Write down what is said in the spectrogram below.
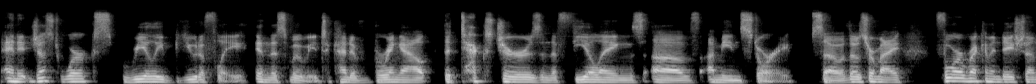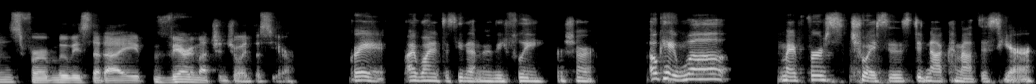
And it just works really beautifully in this movie to kind of bring out the textures and the feelings of Amin's story. So, those are my four recommendations for movies that I very much enjoyed this year. Great. I wanted to see that movie Flee, for sure. Okay, well, my first choices did not come out this year,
